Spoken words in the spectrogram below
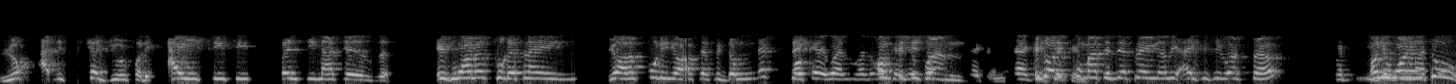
Look at the schedule for the ICC 20 matches. It's one and two they're playing. You are fooling yourself with domestic Okay, well, well, okay, competition. taken. Taken, It's only two matches they're playing on the ICC roster. But Only one and two.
